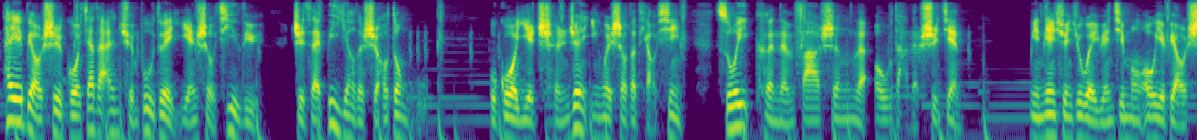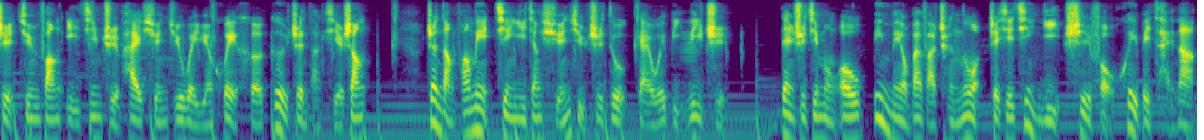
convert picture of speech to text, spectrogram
他也表示，国家的安全部队严守纪律，只在必要的时候动武。不过，也承认因为受到挑衅，所以可能发生了殴打的事件。缅甸选举委员金孟欧也表示，军方已经指派选举委员会和各政党协商。政党方面建议将选举制度改为比例制，但是金孟欧并没有办法承诺这些建议是否会被采纳。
